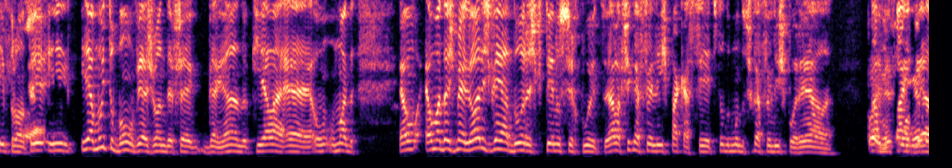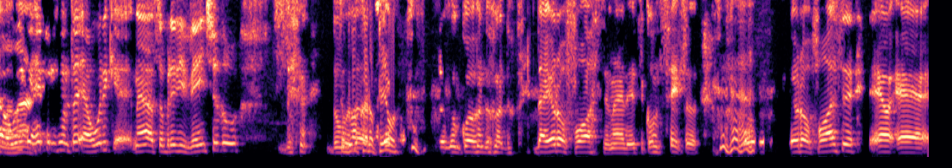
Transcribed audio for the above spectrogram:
E pronto. É. E, e, e, é muito bom ver a Joana Defé ganhando, que ela é uma, é, é uma das melhores ganhadoras que tem no circuito. Ela fica feliz pra cacete, todo mundo fica feliz por ela. Pô, nesse momento dela, é a única representante, é a única né, sobrevivente do, do, do bloco europeu? Do, do, da Euroforce, né? Desse conceito. Euroforce é, é,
